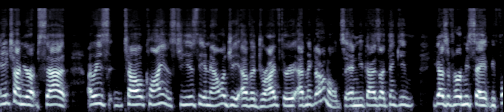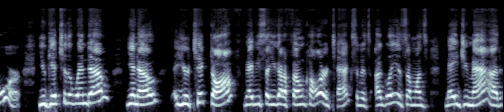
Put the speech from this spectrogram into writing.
anytime you're upset. I always tell clients to use the analogy of a drive through at McDonald's. And you guys, I think you've, you guys have heard me say it before. You get to the window, you know, you're ticked off. Maybe so you got a phone call or a text and it's ugly and someone's made you mad.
